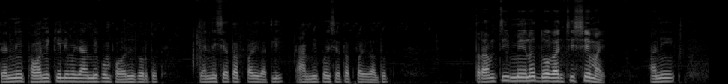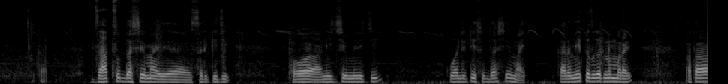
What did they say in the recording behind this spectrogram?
त्यांनी फवारणी केली म्हणजे आम्ही पण फवारणी करतो. त्यांनी शेतात पाळी घातली आम्ही पण शेतात पाळी घालतो. तर आमची मेहनत दोघांची सेम आहे. आणि जातसुद्धा सेम आहे सरकीची. फवा आणि जमिनीची क्वालिटीसुद्धा सेम आहे. कारण एकच गट नंबर आहे. आता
